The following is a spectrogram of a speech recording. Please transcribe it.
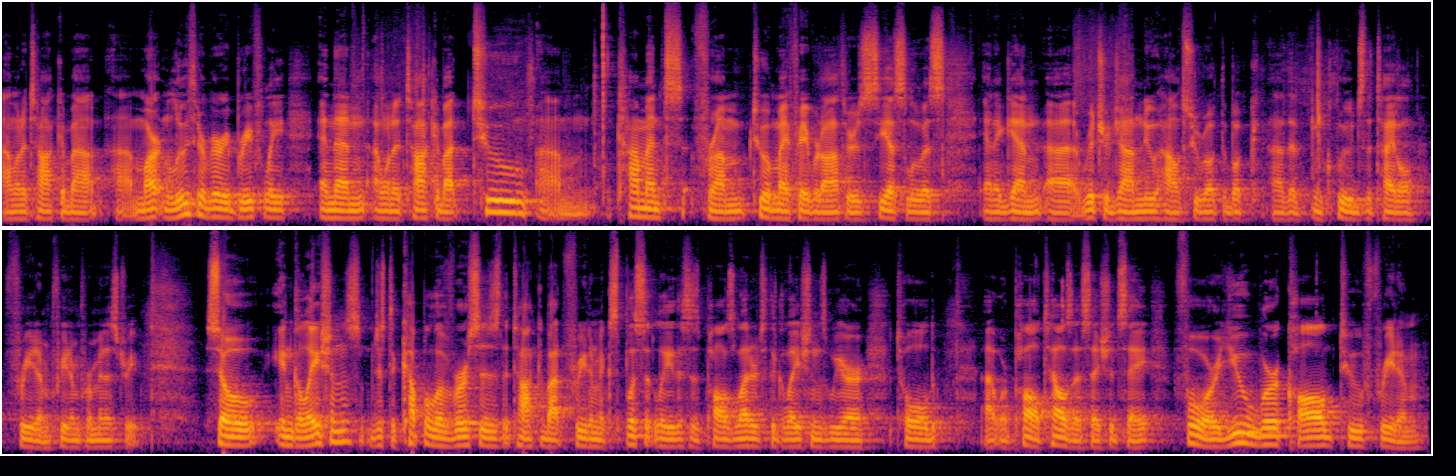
I want to talk about uh, Martin Luther very briefly, and then I want to talk about two um, comments from two of my favorite authors, C.S. Lewis, and again, uh, Richard John Neuhaus, who wrote the book uh, that includes the title Freedom, Freedom for Ministry. So in Galatians, just a couple of verses that talk about freedom explicitly. This is Paul's letter to the Galatians. We are told, uh, or Paul tells us, I should say, for you were called to freedom,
